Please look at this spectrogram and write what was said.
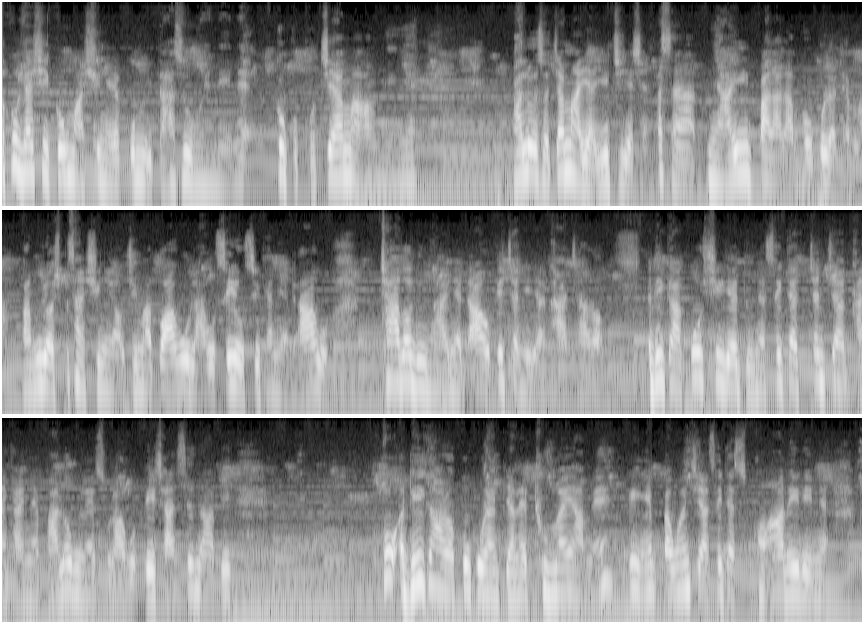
အခုလက်ရှိကုန်းမှာရှိနေတဲ့ကိုမိသားစုဝင်နေနဲ့ကိုကိုကိုကြမ်းမအောင်နေနေဘာလို့လဲဆိုတော့ကျမ်းမာရေးအရေးကြီးရရှင်ပတ်စံကအများကြီးပါလာတာမဟုတ်ဘူးလက်ထက်မှာဘာပြီးတော့ပတ်စံရှိနေအောင်ဒီမှာသွားဖို့လာဖို့ဆေးရုံဆေးခန်းနေတအားကိုခြားသောလူနာတွေနဲ့တအားကိုပြစ်ချက်နေတဲ့အခါကျတော့အဓိကကိုရှိတဲ့သူနဲ့စိတ်သက်ကြံ့ကြံ့ခိုင်ခိုင်နဲ့ဘာလို့မလဲဆိုတာကိုတေချာစဉ်းစားပြီး ကိုအဓိကတော့ကိုကိုယ်တိုင်ပြန်လဲထူမှတ်ရမယ်ပြီးရင်ပတ်ဝန်းကျင်စိတ်သက်ခွန်အားလေးတွေနဲ့ဘ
